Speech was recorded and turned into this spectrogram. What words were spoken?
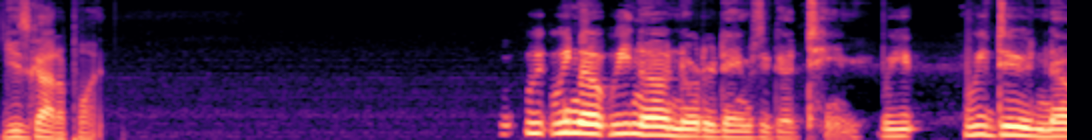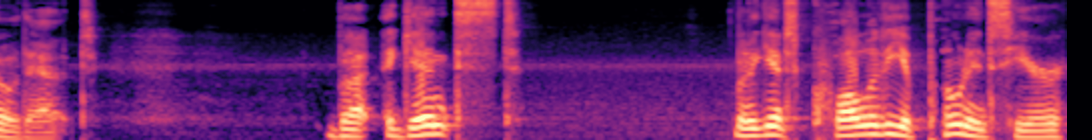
He's got a point. we, we know we know Notre Dame's a good team. We we do know that. But against but against quality opponents here,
